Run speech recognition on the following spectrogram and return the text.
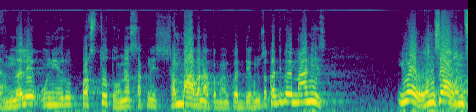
ढङ्गले उनीहरू प्रस्तुत हुन सक्ने सम्भावना तपाईँको देख्नुहुन्छ। कतिपय मानिस यो हुन्छ हुन्छ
